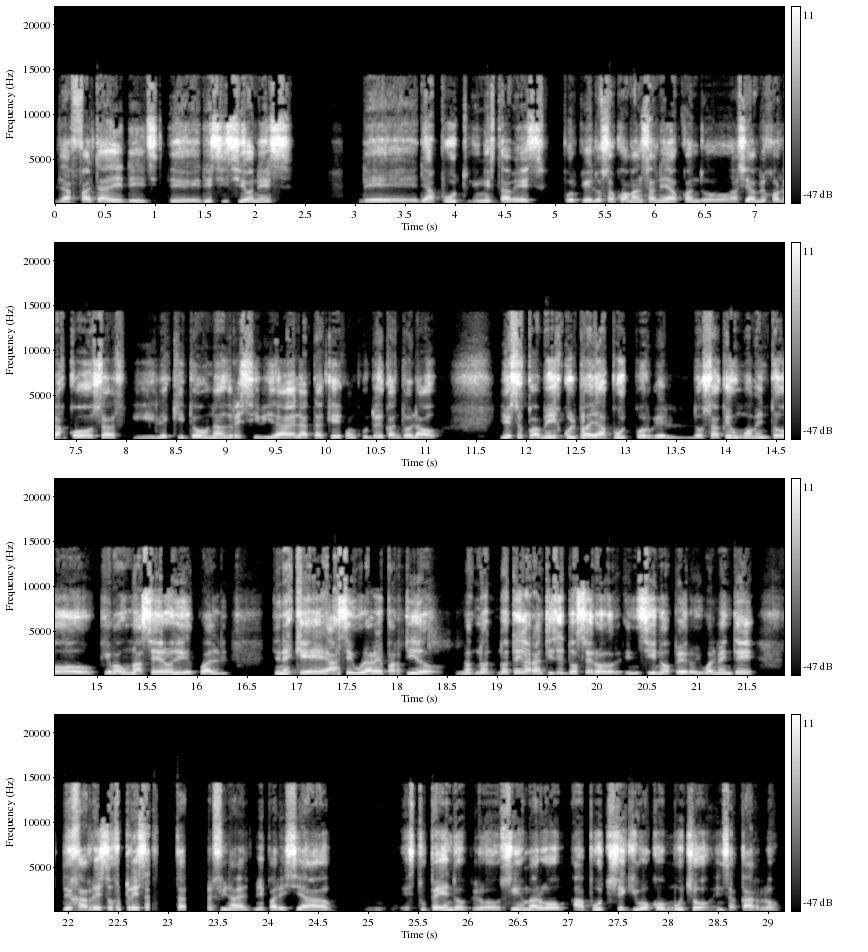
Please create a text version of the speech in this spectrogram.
la falta de, de decisiones de, de, Aput en esta vez, porque lo sacó a Manzaneda cuando hacía mejor las cosas y le quitó una agresividad al ataque conjunto de Cantolao. Y eso para mí es culpa de Aput, porque lo saca en un momento que va 1 a 0 y del cual tienes que asegurar el partido. No, no, no te garantiza el 2-0 en sí, ¿no? Pero igualmente dejarle esos tres hasta el final me parecía estupendo, pero sin embargo Aput se equivocó mucho en sacarlo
